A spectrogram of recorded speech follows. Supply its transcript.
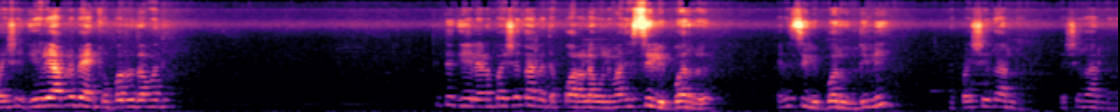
पैसे गेले आपल्या बँक बरोदामध्ये तिथे गेल्यानं पैसे काढले त्या पोराला बोलले माझी स्लिप भर. त्याने स्लिप भरून दिली पैसे काढले पैसे काढले.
